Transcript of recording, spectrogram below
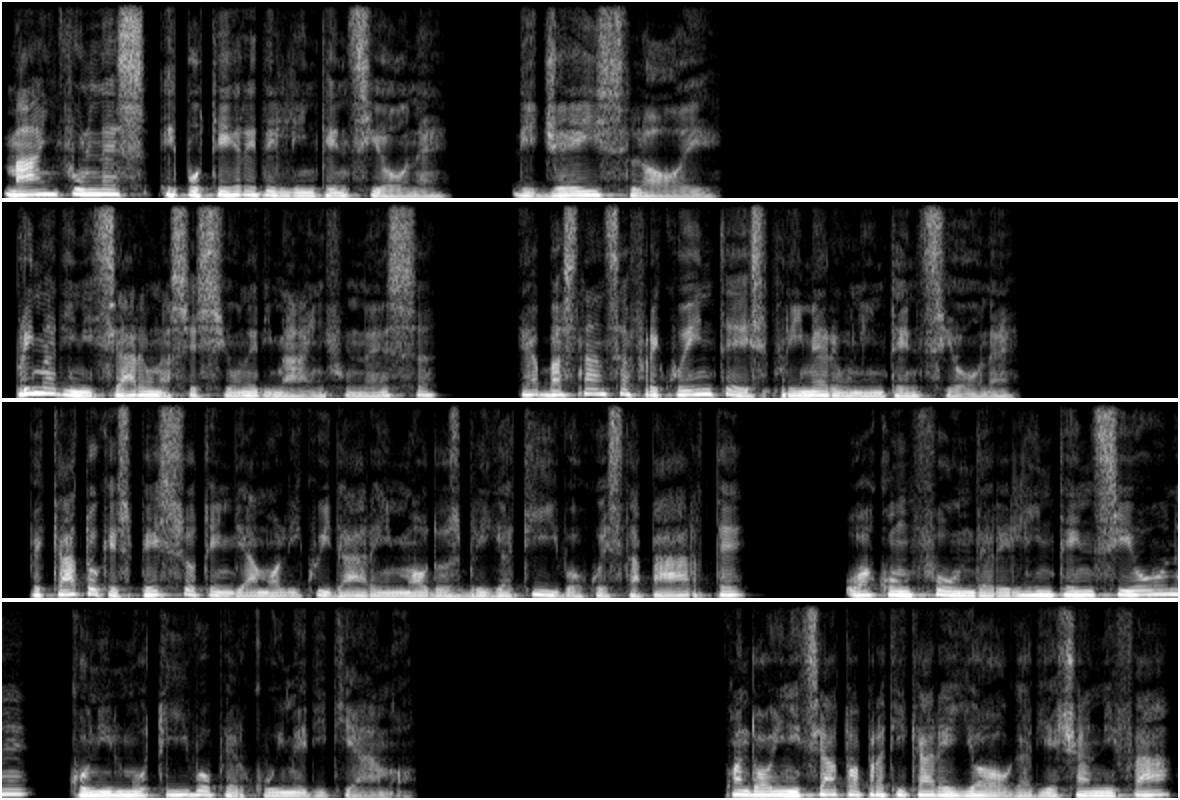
Mindfulness e potere dell'intenzione di Jay Sloy Prima di iniziare una sessione di mindfulness è abbastanza frequente esprimere un'intenzione. Peccato che spesso tendiamo a liquidare in modo sbrigativo questa parte o a confondere l'intenzione con il motivo per cui meditiamo. Quando ho iniziato a praticare yoga dieci anni fa,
